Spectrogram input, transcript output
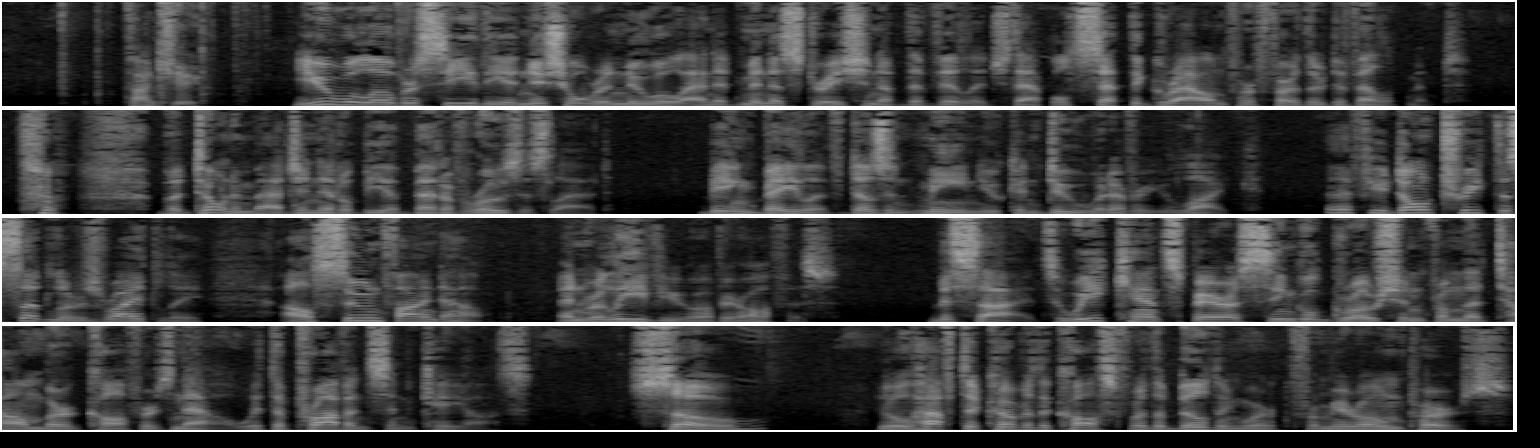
Thank you. You will oversee the initial renewal and administration of the village that will set the ground for further development. but don't imagine it'll be a bed of roses, lad. Being bailiff doesn't mean you can do whatever you like. If you don't treat the settlers rightly, I'll soon find out and relieve you of your office. Besides, we can't spare a single groschen from the Talmberg coffers now, with the province in chaos. So, you'll have to cover the cost for the building work from your own purse.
